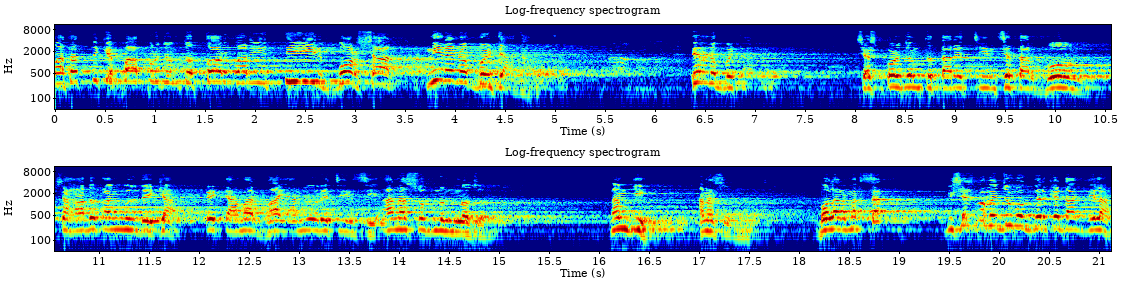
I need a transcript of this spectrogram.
মাথার থেকে পা পর্যন্ত তরবারি, তীর, বর্ষার নিরানব্বইটা আঘাত। নিরানব্বইটা আঘাত। শেষ পর্যন্ত তারে চিনছে তার বোন সে শাহাদত আঙ্গুল দেখা, এটা আমার ভাই আমি ওরে চিনছি আনা সুবনুন নজর। নাম কি? আনাস ইবনে বলার মাকসাদ? বিশেষভাবে যুবকদেরকে ডাক দিলাম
